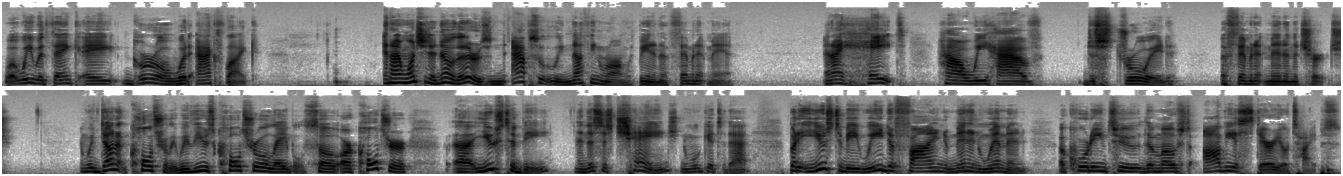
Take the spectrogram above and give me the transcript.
what we would think a girl would act like. And I want you to know that there is absolutely nothing wrong with being an effeminate man. And I hate how we have destroyed effeminate men in the church. And we've done it culturally. We've used cultural labels. So our culture uh, used to be, and this has changed, and we'll get to that, but it used to be we defined men and women according to the most obvious stereotypes.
